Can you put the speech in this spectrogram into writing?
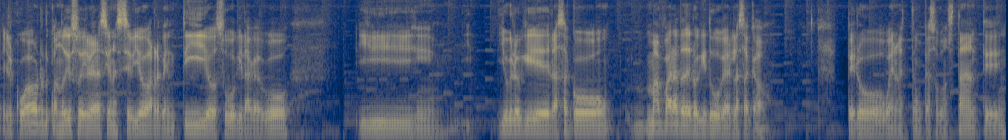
El jugador cuando dio sus declaraciones se vio arrepentido, supo que la cagó y yo creo que la sacó más barata de lo que tuvo que haberla sacado. Pero bueno, este es un caso constante.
